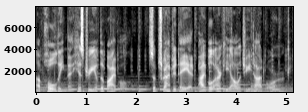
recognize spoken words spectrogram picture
upholding the history of the Bible. Subscribe today at BibleArchaeology.org.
